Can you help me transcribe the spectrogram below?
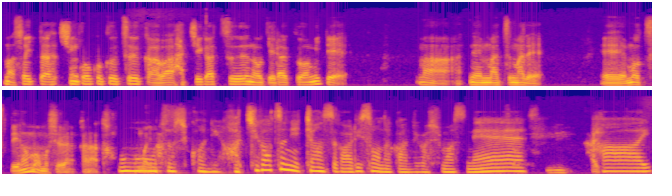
まあそういった新興国通貨は8月の下落を見て、まあ年末まで、えー、持つっていうのも面白いのかなと思います。確かに。8月にチャンスがありそうな感じがしますね。すねはい。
